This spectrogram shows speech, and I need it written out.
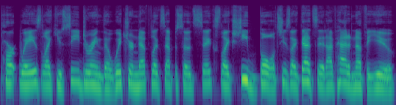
part ways like you see during the Witcher Netflix episode 6. Like she bolts, she's like, that's it, I've had enough of you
